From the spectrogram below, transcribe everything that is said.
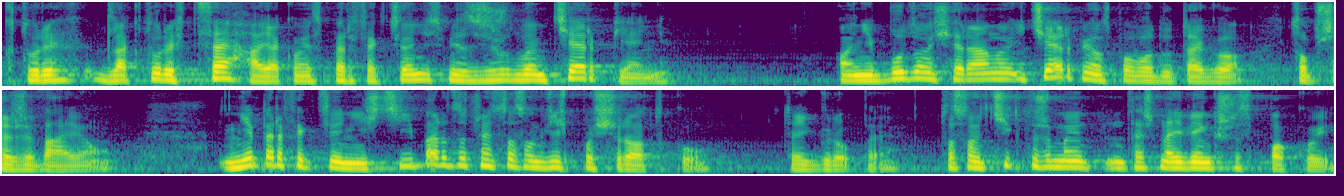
których, dla których cecha, jaką jest perfekcjonizm, jest źródłem cierpień, oni budzą się rano i cierpią z powodu tego, co przeżywają. Nieperfekcjoniści bardzo często są gdzieś po środku tej grupy. To są ci, którzy mają też największy spokój.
